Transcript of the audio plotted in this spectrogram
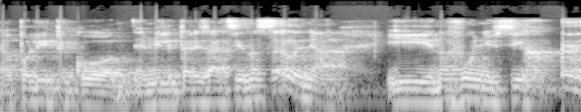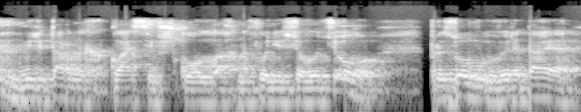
е, політику мілітаризації населення, і на фоні всіх мілітарних класів в школах, на фоні всього цього призов виглядає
